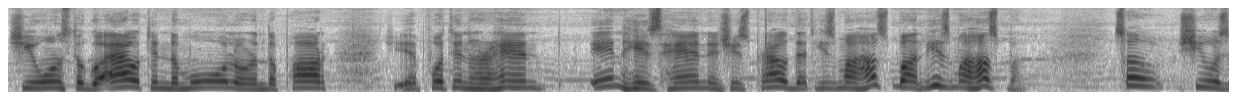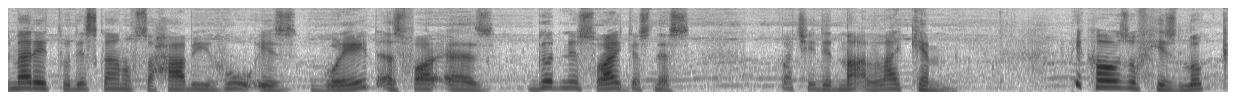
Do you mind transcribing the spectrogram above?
She wants to go out in the mall or in the park, she uh, put in her hand in his hand, and she's proud that he's my husband. He's my husband. So she was married to this kind of Sahabi who is great as far as goodness, righteousness, but she did not like him because of his look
